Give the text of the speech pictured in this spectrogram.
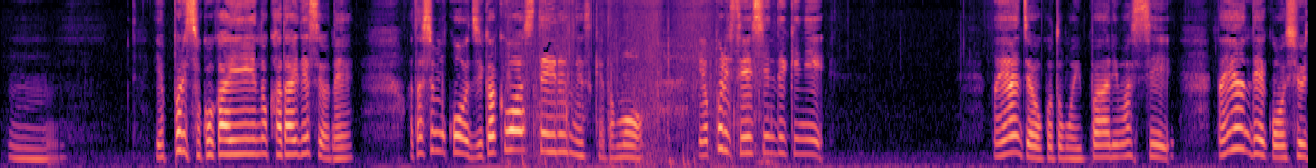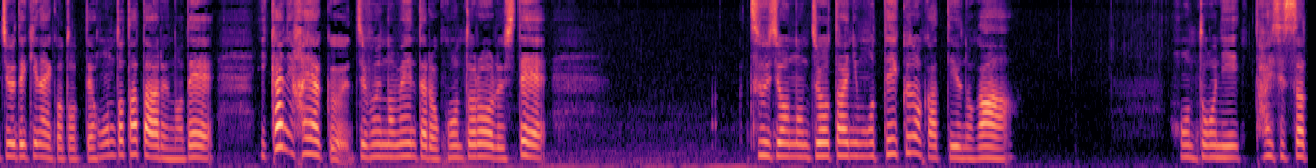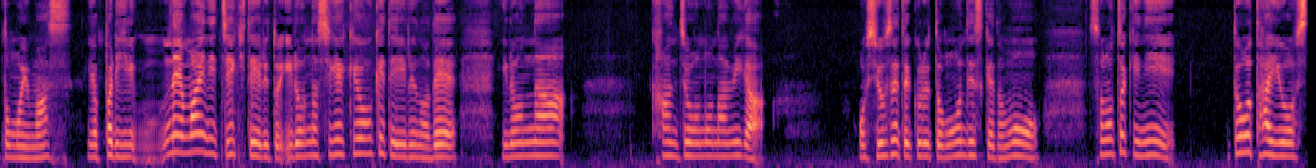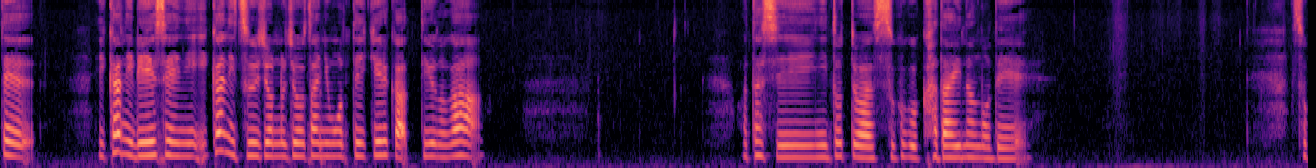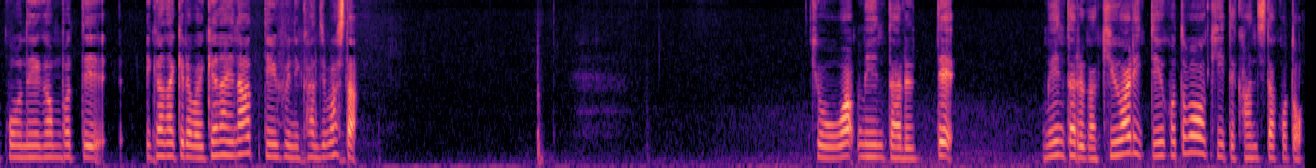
うん。やっぱりそこが永遠の課題ですよね。私もこう自覚はしているんですけども、やっぱり精神的に悩んじゃうこともいっぱいありますし、悩んでこう集中できないことってほんと多々あるので、いかに早く自分のメンタルをコントロールして、通常の状態に持っていくのかっていうのが、本当に大切だと思います。やっぱりね、毎日生きているといろんな刺激を受けているので、いろんな感情の波が押し寄せてくると思うんですけども、その時にどう対応して、いかに冷静に、いかに通常の状態に持っていけるかっていうのが、私にとってはすごく課題なので、そこをね、頑張っていかなければいけないなっていうふうに感じました。今日はメンタルって、メンタルが9割っていう言葉を聞いて感じたこと。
